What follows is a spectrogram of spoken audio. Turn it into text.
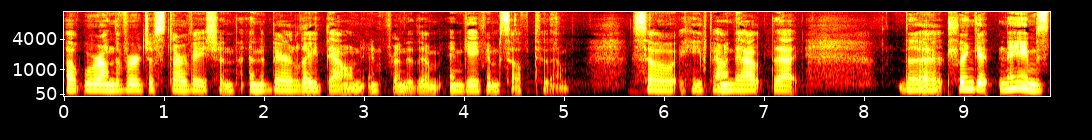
uh, were on the verge of starvation, and the bear laid down in front of them and gave himself to them. So he found out that the Tlingit names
